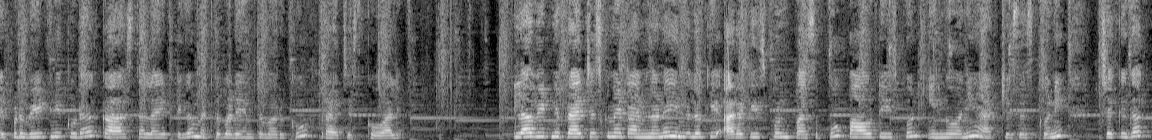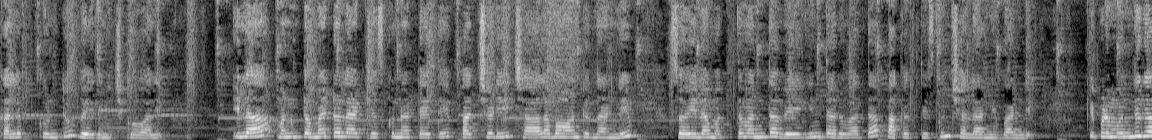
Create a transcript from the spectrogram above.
ఇప్పుడు వీటిని కూడా కాస్త లైట్గా మెత్తబడేంత వరకు ఫ్రై చేసుకోవాలి. ఇలా వీటిని ఫ్రై చేసుకునే టైంలోనే ఇందులోకి అర టీ స్పూన్ పసుపు పావు టీ స్పూన్ ఇంగువని యాడ్ చేసేసుకొని చక్కగా కలుపుకుంటూ వేగనిచ్చుకోవాలి. ఇలా మనం టొమాటోలు యాడ్ చేసుకున్నట్టయితే పచ్చడి చాలా బాగుంటుందండి. సో ఇలా మొత్తం అంతా వేగిన తర్వాత పక్కకు తీసుకుని చల్లారనివ్వండి. ఇప్పుడు ముందుగా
